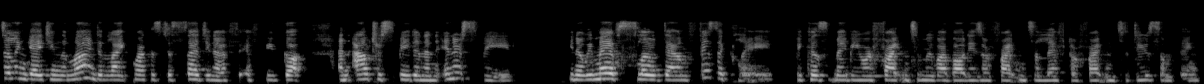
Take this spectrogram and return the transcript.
still engaging the mind. And like marcus just said you know if, if we've got an outer speed and an inner speed you know we may have slowed down physically because maybe we're frightened to move our bodies or frightened to lift or frightened to do something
